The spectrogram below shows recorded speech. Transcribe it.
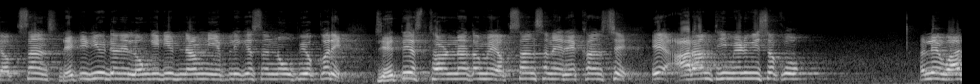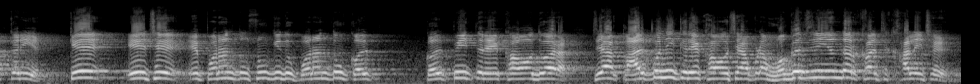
અક્ષાંશ લેટિટ્યુડ અને લોંગિટ્યુડ નામની એપ્લિકેશનનો ઉપયોગ કરી જે તે સ્થળના તમે અક્ષાંશ અને રેખાંશ છે એ આરામથી મેળવી શકો. એટલે વાત કરીએ કે એ છે એ પરંતુ શું કીધું? પરંતુ કલ્પ, કલ્પિત રેખાઓ દ્વારા જે આ કાલ્પનિક રેખાઓ છે આપણા મગજની અંદર ખાલી છે.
